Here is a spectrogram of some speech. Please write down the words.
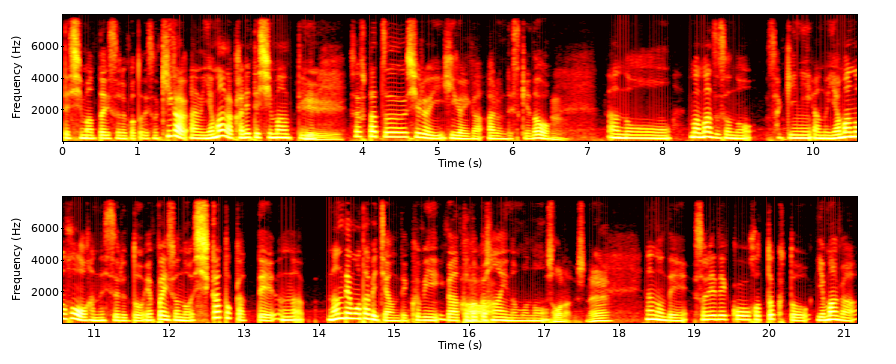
てしまったりすることでその木があの山が枯れてしまうっていう。そういう2つ種類被害があるんですけど、うんあのーまあ、まずその先にあの山の方をお話しするとやっぱりその鹿とかってな何でも食べちゃうんで首が届く範囲のものをそうなんですね。なのでそれでこうほっとくと山が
